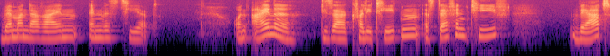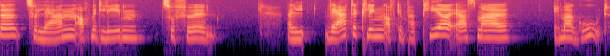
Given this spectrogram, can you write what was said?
wenn man da rein investiert. Und eine dieser Qualitäten ist definitiv, Werte zu lernen, auch mit Leben zu füllen. Weil Werte klingen auf dem Papier erstmal immer gut.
